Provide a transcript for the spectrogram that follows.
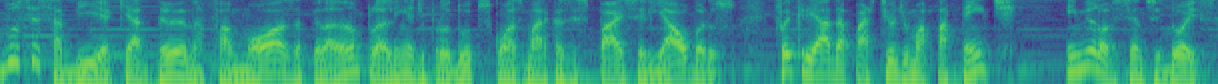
Você sabia que a Dana, famosa pela ampla linha de produtos com as marcas Spicer e Álvaros, foi criada a partir de uma patente? Em 1902,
